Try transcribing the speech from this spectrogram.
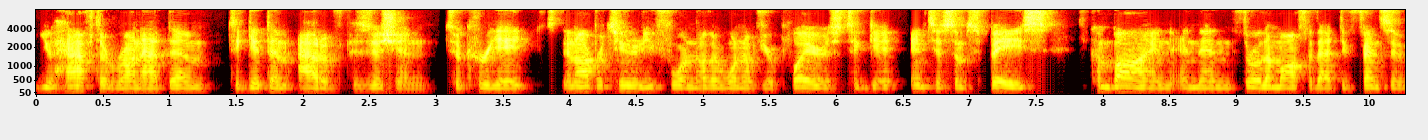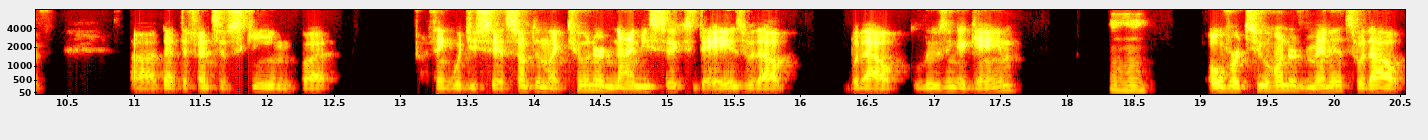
you have to run at them to get them out of position to create an opportunity for another one of your players to get into some space, combine, and then throw them off of that defensive uh, that defensive scheme. But I think would you say something like 296 days without without losing a game, mm-hmm. over 200 minutes without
